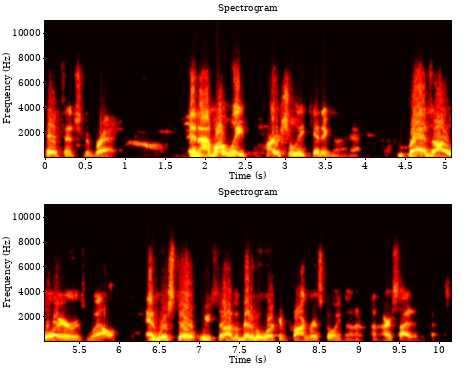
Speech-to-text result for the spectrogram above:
pay attention to brad. And i'm only partially kidding on that. Brad's our lawyer as well and we're still we still have a bit of a work in progress going on on our side of the fence.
